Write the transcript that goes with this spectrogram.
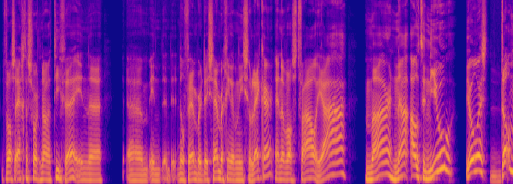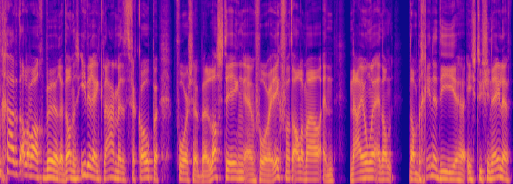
het was echt een soort narratief. Hè? In, uh, um, in november, december ging het niet zo lekker. En dan was het verhaal, ja, maar na oud en nieuw, jongens, dan gaat het allemaal gebeuren. Dan is iedereen klaar met het verkopen voor zijn belasting en voor weet ik wat allemaal. En na jongen, en dan, dan beginnen die uh, institutionele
